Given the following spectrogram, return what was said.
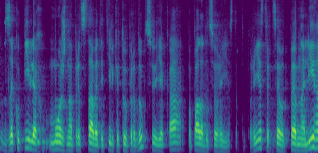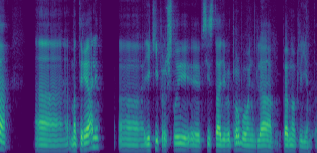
В закупівлях можна представити тільки ту продукцію, яка попала до цього реєстру. Тобто реєстр це от певна ліга е, матеріалів, е, які пройшли е, всі стадії випробувань для певного клієнта.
